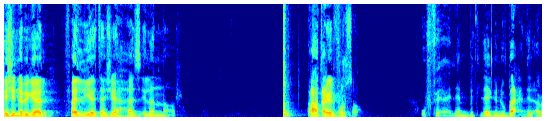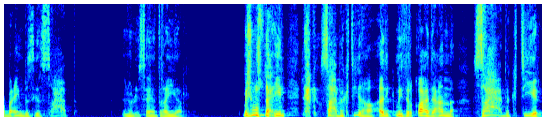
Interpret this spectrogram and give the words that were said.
إيش النبي قال؟ فليتجهز إلى النار. راحت عليه الفرصة. وفعلا بتلاقي إنه بعد الأربعين بصير صعب إنه الإنسان يتغير. مش مستحيل لكن صعب كثير ها. هذه مثل قاعدة عامة. صعب كثير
